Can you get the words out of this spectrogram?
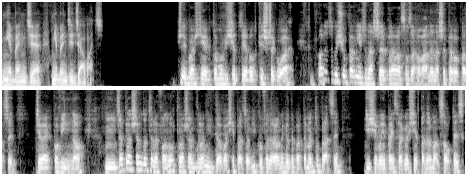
nie będzie, nie będzie działać. Czyli właśnie, jak to mówi się, diabeł tkwi w szczegółach, ale żeby się upewnić, że nasze prawa są zachowane, nasze prawo pracy działa jak powinno, zapraszam do telefonów. Proszę dzwonić do właśnie pracowników Federalnego Departamentu Pracy. Dzisiaj moim Państwa gościem jest pan Roman Sołtys,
